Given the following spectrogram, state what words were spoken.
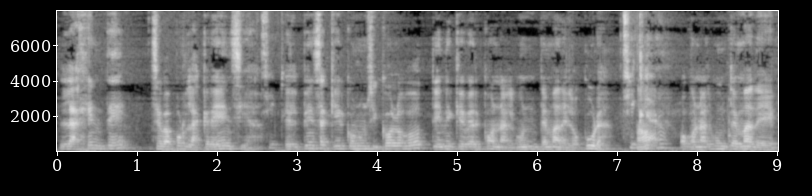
La gente se va por la creencia. Sí. Él piensa que ir con un psicólogo tiene que ver con algún tema de locura. Sí, ¿no? claro. O con algún tema de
